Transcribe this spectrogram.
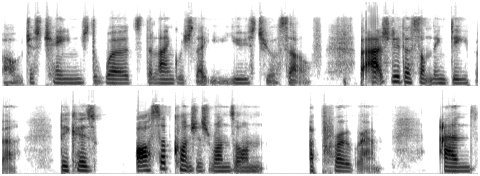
oh just change the words the language that you use to yourself but actually there's something deeper because our subconscious runs on a program and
